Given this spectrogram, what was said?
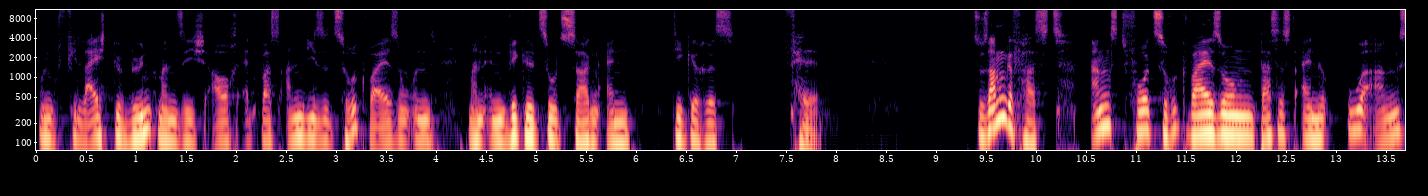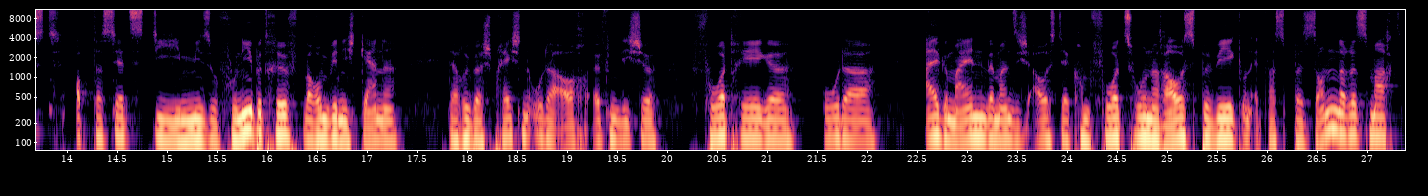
und vielleicht gewöhnt man sich auch etwas an diese Zurückweisung und man entwickelt sozusagen ein dickeres Fell. Zusammengefasst, Angst vor Zurückweisung, das ist eine Urangst, ob das jetzt die Misophonie betrifft, warum wir nicht gerne darüber sprechen oder auch öffentliche Vorträge oder allgemein, wenn man sich aus der Komfortzone rausbewegt und etwas Besonderes macht,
